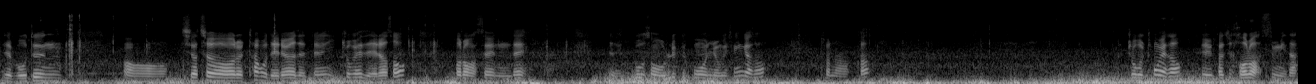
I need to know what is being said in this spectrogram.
이제 모든 어, 지하철을 타고 내려야 될 때는 이쪽에 내려서 걸어갔어야 했는데 이제 9호선 올림픽공원역이 생겨서 저는 아까 그쪽을 통해서 여기까지 걸어왔습니다.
